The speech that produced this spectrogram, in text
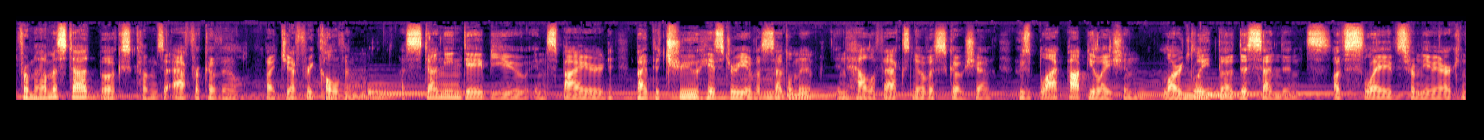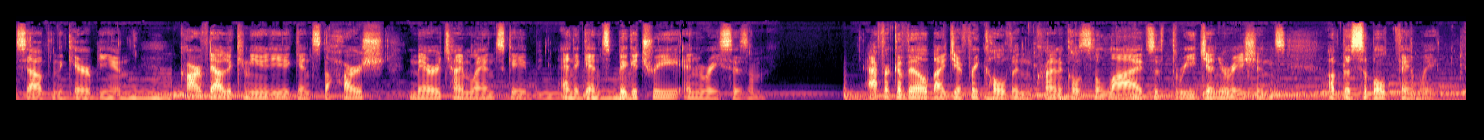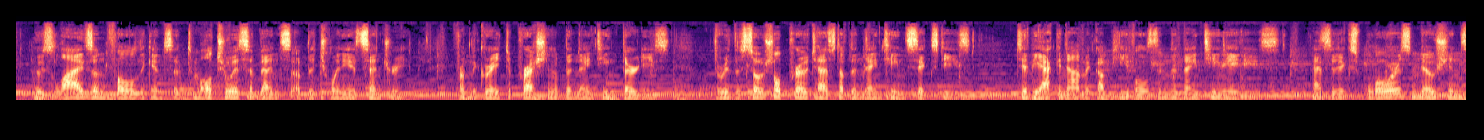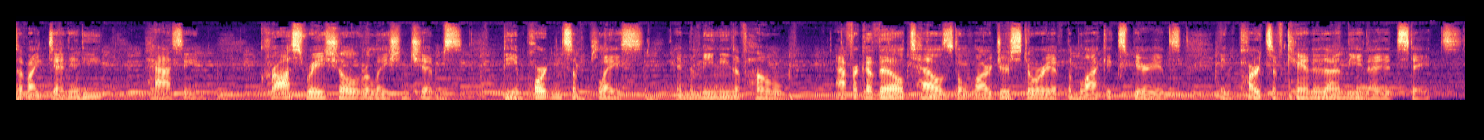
From Amistad Books comes Africaville by Jeffrey Colvin, a stunning debut inspired by the true history of a settlement in Halifax, Nova Scotia, whose black population, largely the descendants of slaves from the American South and the Caribbean, carved out a community against the harsh maritime landscape and against bigotry and racism. Africaville by Jeffrey Colvin chronicles the lives of three generations of the Sebolt family, whose lives unfold against the tumultuous events of the 20th century, from the Great Depression of the 1930s through the social protest of the 1960s to the economic upheavals in the 1980s, as it explores notions of identity, passing, cross racial relationships, the importance of place, and the meaning of home. Africaville tells the larger story of the Black experience in parts of Canada and the United States.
